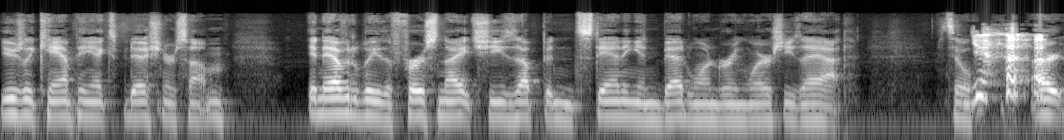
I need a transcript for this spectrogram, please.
usually camping expedition or something, inevitably the first night she's up and standing in bed wondering where she's at. So, Yeah. are,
